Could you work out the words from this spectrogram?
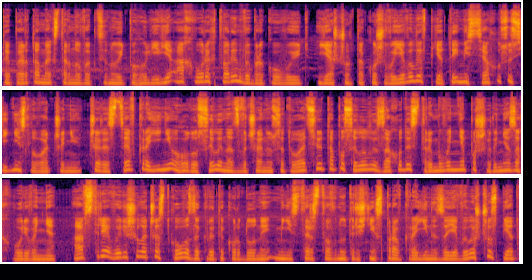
Тепер там екстерно вакцинують поголів'я, а хворих тварин вибраковують. Ящур також виявили в п'яти місцях у сусідній Словаччині. Через це в країні оголосили надзвичайну ситуацію та посилили заходи стримування поширення захворювання. Австрія вирішила частково закрити кордони. Міністерство внутрішніх справ країни заявило, що з 5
